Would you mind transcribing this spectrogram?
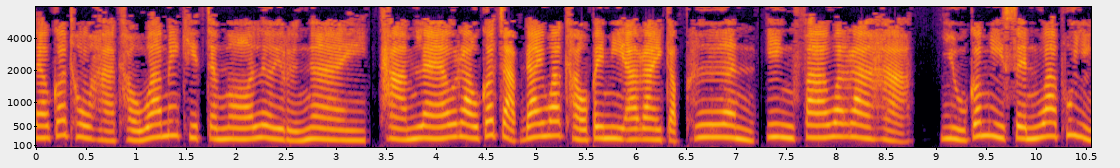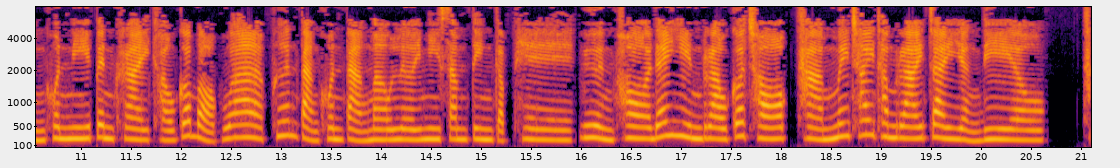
แล้วก็โทรหาเขาว่าไม่คิดจะง้อเลยหรือไง ถามแล้วเราก็จับได้ว่าเขาไปมีอะไรกับเพื่อน อิงฟ้าวราหะ อยู่ก็มีเซนว่าผู้หญิงคนนี้เป็นใครเขาก็บอกว่าเพื่อนต่างคนต่างเมาเลยมีซัมติงกับเพเอื่นพอได้ยินเราก็ช็อก ถามไม่ใช่ทำร้ายใจอย่างเดียว ท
